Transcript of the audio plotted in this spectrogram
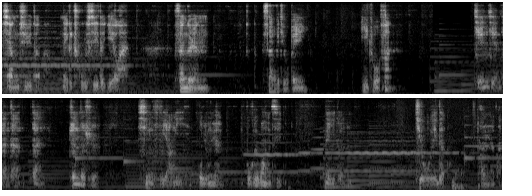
相聚的那个除夕的夜晚，三个人，三个酒杯，一桌饭，简简单单，但真的是幸福洋溢。我永远不会忘记那一顿久违的。团圆饭。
